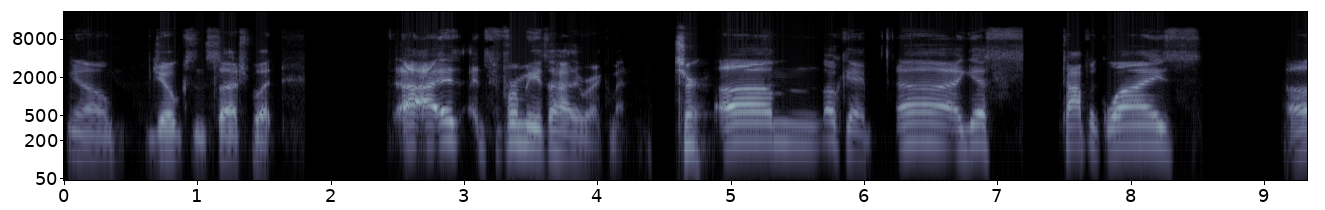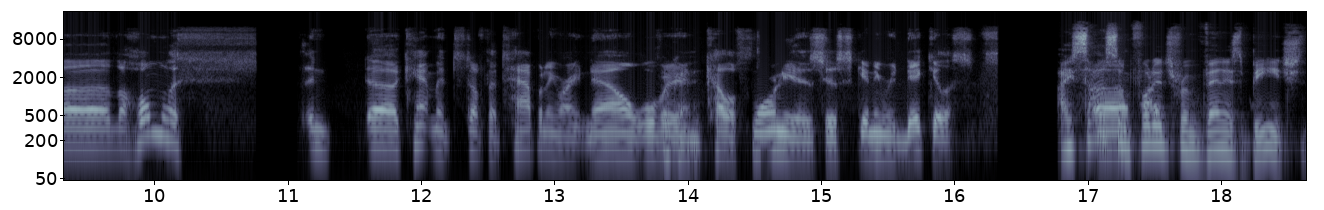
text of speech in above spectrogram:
you know, jokes and such. But uh, it, it's for me, it's a highly recommend. Sure. Um. Okay. Uh. I guess topic wise, uh, the homeless and uh, encampment stuff that's happening right now over Okay. in California is just getting ridiculous. I saw Uh, some footage from Venice Beach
